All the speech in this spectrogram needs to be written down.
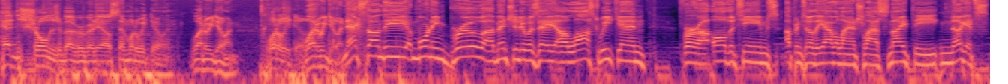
head and shoulders above everybody else, then what are we doing? What are we doing? What are we doing? What are we doing? Next on the morning brew, uh, mentioned it was a, a lost weekend for uh, all the teams up until the Avalanche last night. The Nuggets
